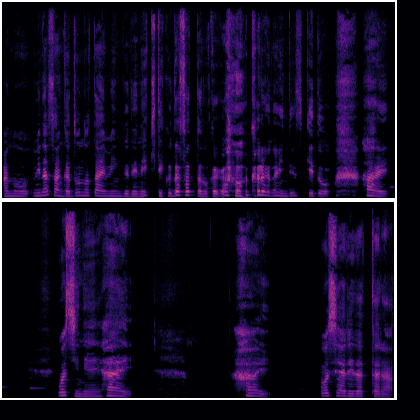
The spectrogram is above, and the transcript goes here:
あの、皆さんがどのタイミングでね、来てくださったのかが わからないんですけど、はい。もしね、はい。はい。もしあれだったら、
